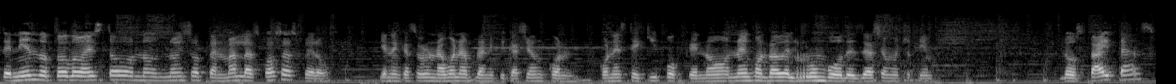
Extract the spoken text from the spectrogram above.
teniendo todo esto no, no hizo tan mal las cosas, pero tienen que hacer una buena planificación con, con este equipo que no, no ha encontrado el rumbo desde hace mucho tiempo. Los Titans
